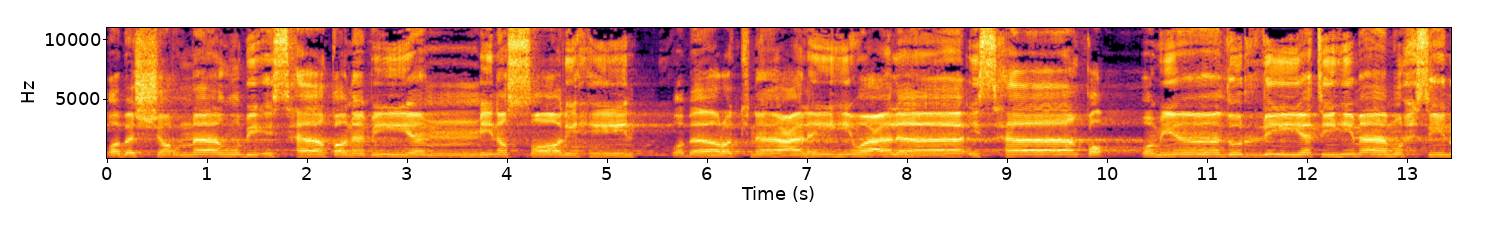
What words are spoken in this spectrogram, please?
وبشرناه بإسحاق نبيا من الصالحين. وباركنا عليه وعلى إسحاق. ومن ذريتهما محسن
